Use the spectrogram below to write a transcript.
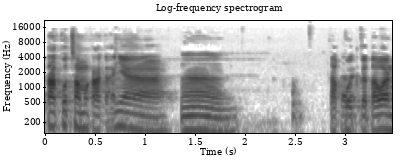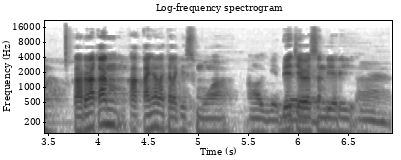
takut sama kakaknya Nah, takut ketahuan karena kan kakaknya laki-laki semua oh gitu. dia cewek sendiri Nah,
